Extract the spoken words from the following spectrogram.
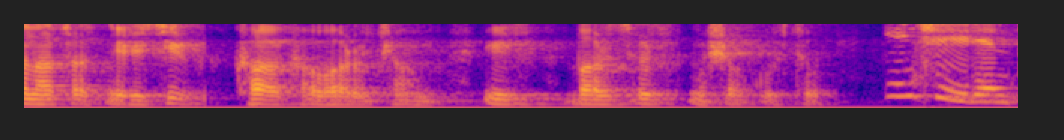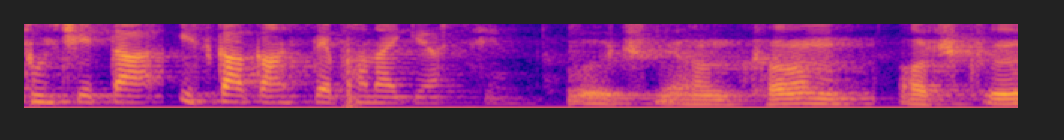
մնացածներից իր քաղաքավարությամբ, իր բարձր մշակույթով։ Ինչը իրեն թույլ չի տա իսկական Ստեփանագերցին։ Ոչ մի անգամ աչքը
